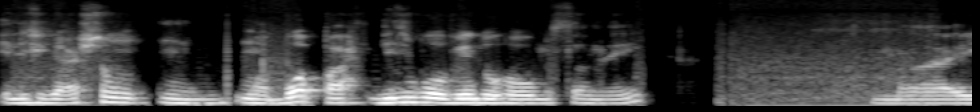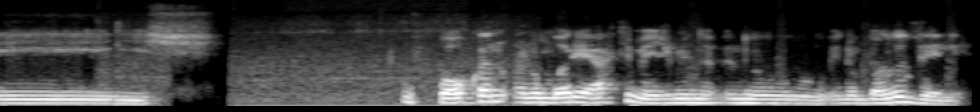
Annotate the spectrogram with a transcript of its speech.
eles gastam um- uma boa parte desenvolvendo o Holmes também. Mas. O foco é no, é no Moriarty mesmo e no, no- e no bando dele.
